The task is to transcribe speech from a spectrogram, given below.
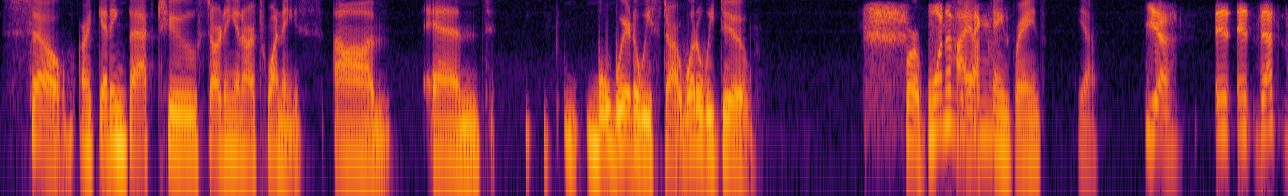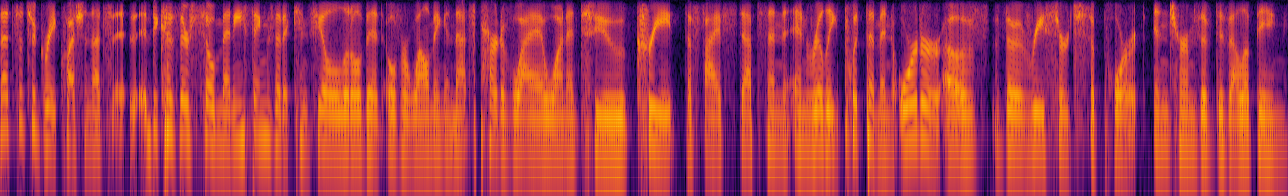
So, all right, getting back to starting in our 20s, um, and where do we start? What do we do for One of high octane things, brains? Yeah. Yeah. And, and that that's such a great question. That's because there's so many things that it can feel a little bit overwhelming, and that's part of why I wanted to create the five steps and and really put them in order of the research support in terms of developing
